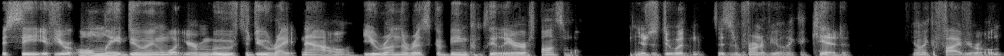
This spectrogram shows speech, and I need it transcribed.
You see if you're only doing what you're moved to do right now you run the risk of being completely irresponsible. You just do what is in front of you like a kid you know like a five year old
